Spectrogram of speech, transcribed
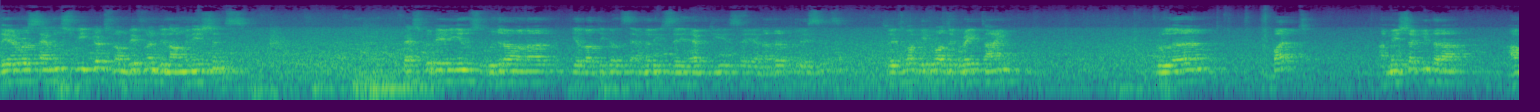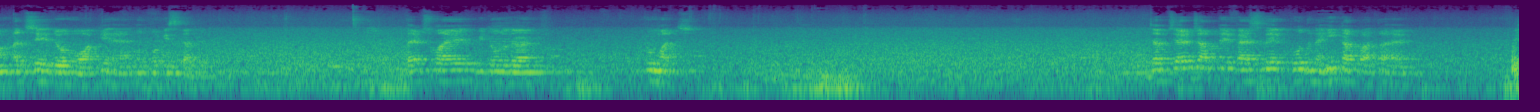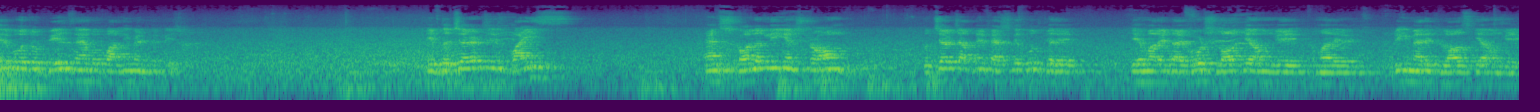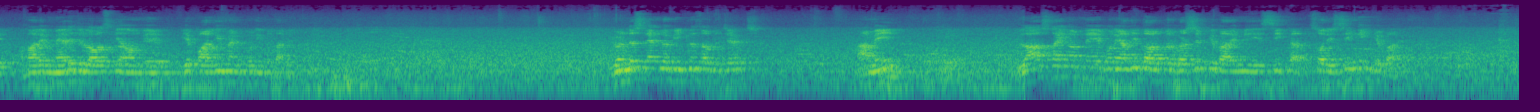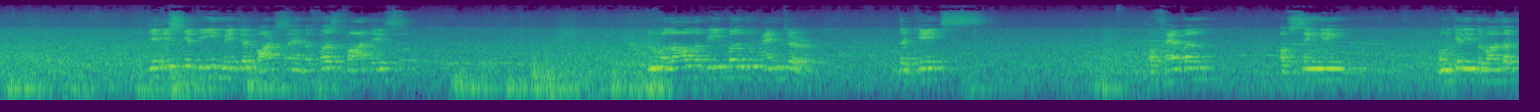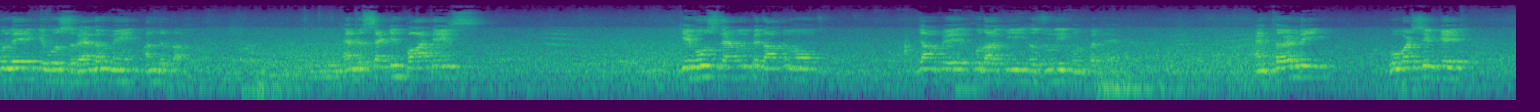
There were seven speakers from different denominations. Presbyterians, Gujranwala Theological Seminary, say FGA, say and other places. So it was, it was a great time to learn. But ہمیشہ کی طرح ہم اچھے جو مواقع ہیں ان کو مس کرتے ہیں That's why we don't learn too much. جب چرچ اپنے فیصلے خود نہیں کر پاتا ہے پھر وہ جو بیلز ہیں وہ پارلیمنٹ میں پیش ہوتے ہیں If the church is wise and scholarly and strong تو چرچ اپنے فیصلے خود کرے کہ ہمارے ڈائیورس لا کیا ہوں گے، ہمارے ری میرج لاز کیا ہوں گے، ہمارے میرج لاز کیا ہوں گے، یہ پارلیمنٹ کو نہیں بتا you understand the weakness of the church آمین لاسٹ ٹائم ہم نے بنیادی طور پر ورشپ کے بارے میں یہ سیکھا سوری سنگنگ کے بارے میں۔ کہ اس کے تین میجر پارٹس ہیں۔ The first part is to allow the people to enter the gates of heaven of singing ان کے لیے دروازہ کھلے کہ وہ اس ریلم میں اندر داخل and the second part is کہ وہ اس لیول پہ داخل ہوں جہاں پہ خدا کی حضوری ان پر ہے اینڈ تھرڈلی وہ ورشپ کے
